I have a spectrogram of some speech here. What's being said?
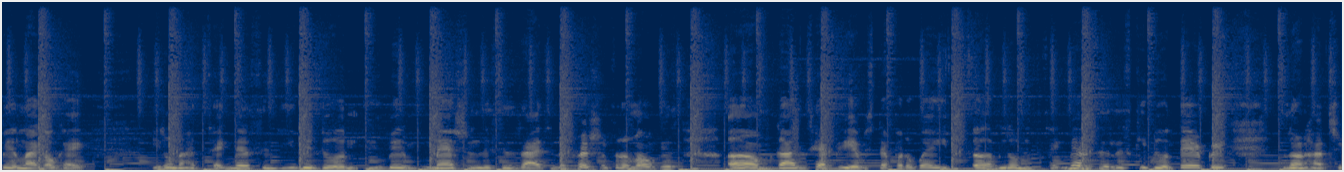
been like, okay, you don't know how to take medicine. You've been doing, you've been mastering this anxiety and depression for the longest. Um, God helped you every step of the way. Um, you don't need to take medicine. Just keep doing therapy. Learn how to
